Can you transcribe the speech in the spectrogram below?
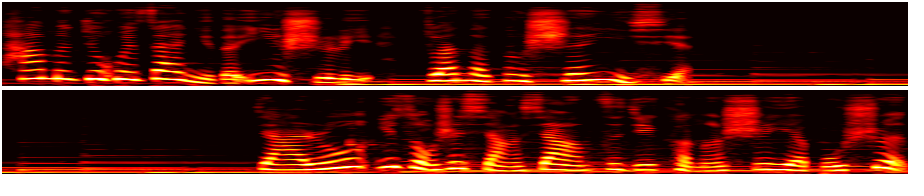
他们就会在你的意识里钻得更深一些。假如你总是想象自己可能事业不顺，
